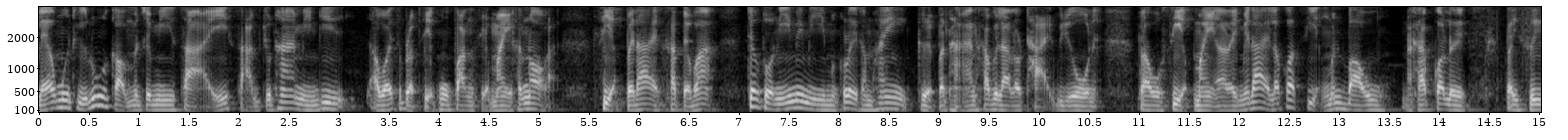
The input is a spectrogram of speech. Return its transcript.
แล้วมือถือรุ่นเก่ามันจะมีสาย 3.5 มิลที่เอาไว้สำหรับเสียบหูฟังเสียบไมค์ข้างนอกอะเสียบไปได้นะครับแต่ว่าเจ้าตัวนี้ไม่มีมันก็เลยทำให้เกิดปัญหานะครับเวลาเราถ่ายวิดีโอเนี่ยเราเสียบไมค์อะไรไม่ได้ แล้วก็เสียงมันเบานะครับก็เลยไปซื้อ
